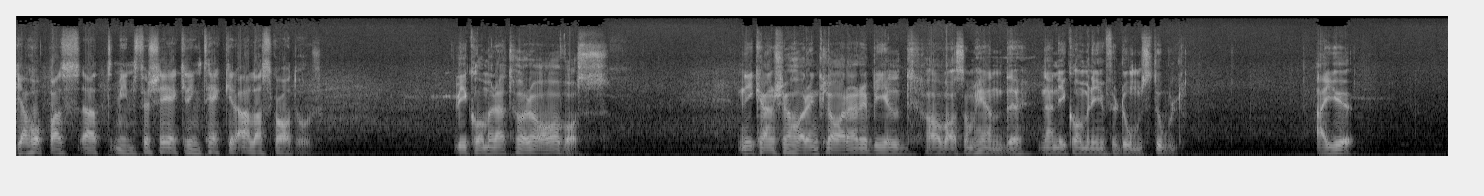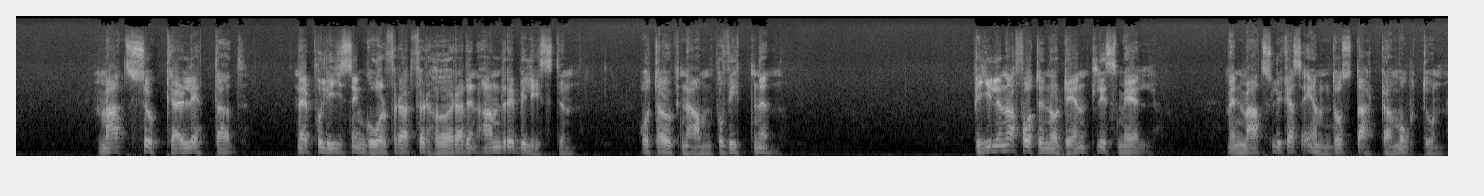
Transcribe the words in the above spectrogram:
Jag hoppas att min försäkring täcker alla skador. Vi kommer att höra av oss. Ni kanske har en klarare bild av vad som hände när ni kommer inför domstol. Adjö. Mats suckar lättad när polisen går för att förhöra den andra bilisten och ta upp namn på vittnen. Bilen har fått en ordentlig smäll men Mats lyckas ändå starta motorn.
